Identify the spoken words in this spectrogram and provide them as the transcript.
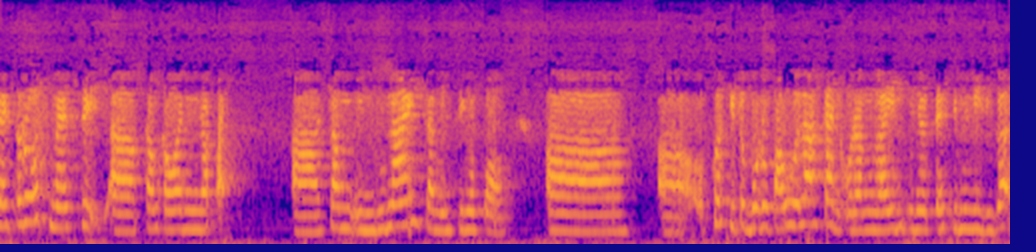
Saya terus message uh, kawan-kawan rapat. Uh, some in Brunei some in Singapore. Uh, uh, of course kita borrow power lah kan. Orang lain punya testimoni juga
